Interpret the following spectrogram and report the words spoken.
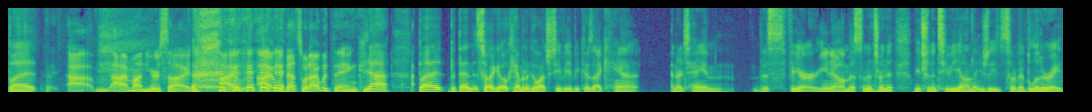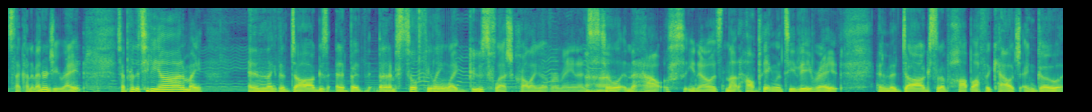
but Um, I'm on your side. I, I would, that's what I would think. Yeah, but but then so I go, okay, I'm gonna go watch TV because I can't entertain this fear. You know, I'm just gonna turn the when you turn the TV on, that usually sort of obliterates that kind of energy, right? So I put the TV on, and my and then like the dogs, uh, but but I'm still feeling like goose flesh crawling over me, and it's still in the house. You know, it's not helping the TV, right? And the dogs sort of hop off the couch and go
